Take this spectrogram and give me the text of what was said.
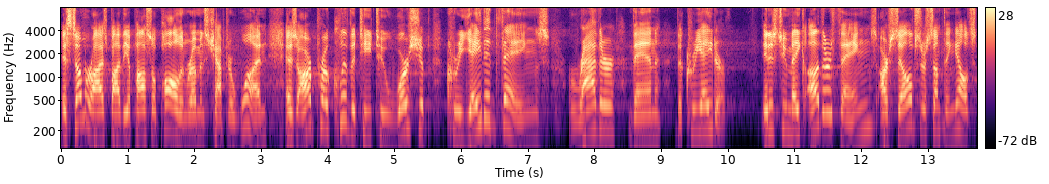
is summarized by the Apostle Paul in Romans chapter 1 as our proclivity to worship created things rather than the Creator. It is to make other things, ourselves or something else,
